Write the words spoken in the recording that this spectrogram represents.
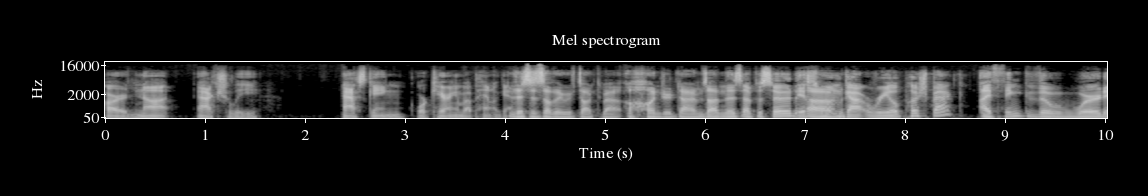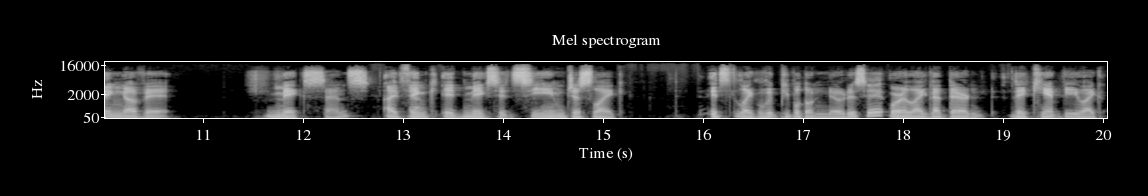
are not actually asking or caring about panel gaps. This is something we've talked about a hundred times on this episode. This Um, one got real pushback. I think the wording of it makes sense. I think it makes it seem just like it's like people don't notice it or like that they're they can't be like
